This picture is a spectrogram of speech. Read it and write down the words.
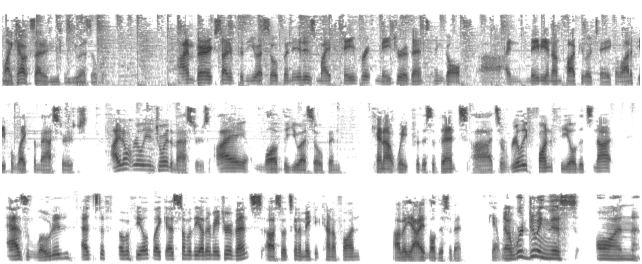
Mike, how excited are you for the U.S. Open? I'm very excited for the U.S. Open. It is my favorite major event in golf. Uh, I, maybe an unpopular take. A lot of people like the Masters. I don't really enjoy the Masters. I love the U.S. Open. Cannot wait for this event. Uh, it's a really fun field. It's not as loaded as a, of a field like as some of the other major events, uh, so it's going to make it kind of fun. Uh, but yeah, I love this event. Can't wait. Now we're doing this on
